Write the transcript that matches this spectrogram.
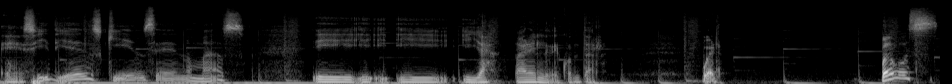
eh, sí, 10, 15, no más. Y, y, y, ya, párenle de contar. Bueno, vamos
